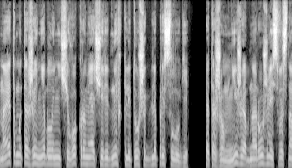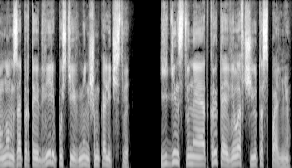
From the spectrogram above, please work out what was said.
На этом этаже не было ничего, кроме очередных клетушек для прислуги. Этажом ниже обнаружились в основном запертые двери, пусть и в меньшем количестве. Единственная открытая вела в чью-то спальню.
